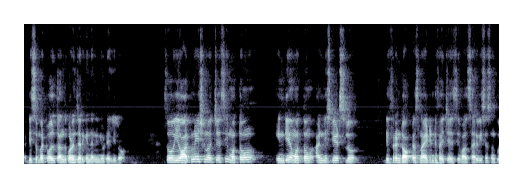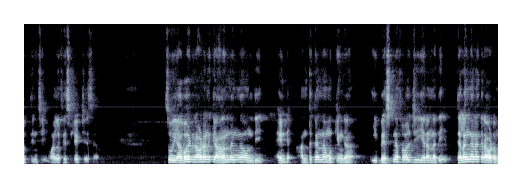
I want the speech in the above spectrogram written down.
డిసెంబర్ ట్వెల్త్ అందుకోవడం జరిగిందండి న్యూఢిల్లీలో సో ఈ ఆర్గనైజేషన్ వచ్చేసి మొత్తం ఇండియా మొత్తం అన్ని స్టేట్స్లో డిఫరెంట్ డాక్టర్స్ని ఐడెంటిఫై చేసి వాళ్ళ సర్వీసెస్ని గుర్తించి వాళ్ళని ఫెసిలిటేట్ చేశారు. సో ఈ అవార్డు రావడానికి ఆనందంగా ఉంది. అండ్ అంతకన్నా ముఖ్యంగా ఈ బెస్ట్ నెఫ్రాలజీ ఇయర్ అన్నది తెలంగాణకు రావడం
